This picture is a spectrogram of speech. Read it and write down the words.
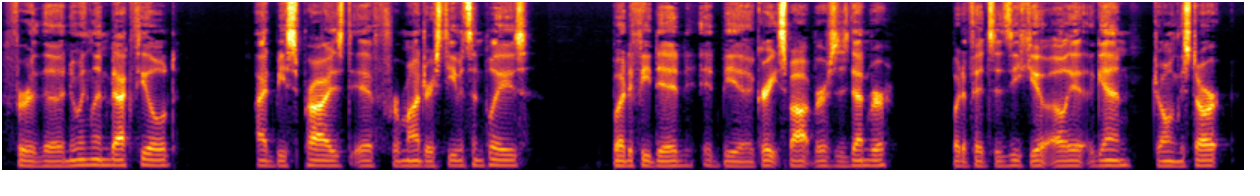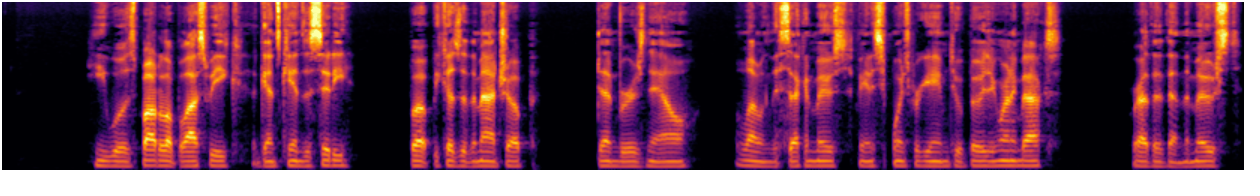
For the New England backfield, I'd be surprised if Rhamondre Stevenson plays, but if he did, it'd be a great spot versus Denver. But if it's Ezekiel Elliott again, drawing the start, he was bottled up last week against Kansas City, but because of the matchup, Denver is now allowing the second most fantasy points per game to opposing running backs rather than the most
